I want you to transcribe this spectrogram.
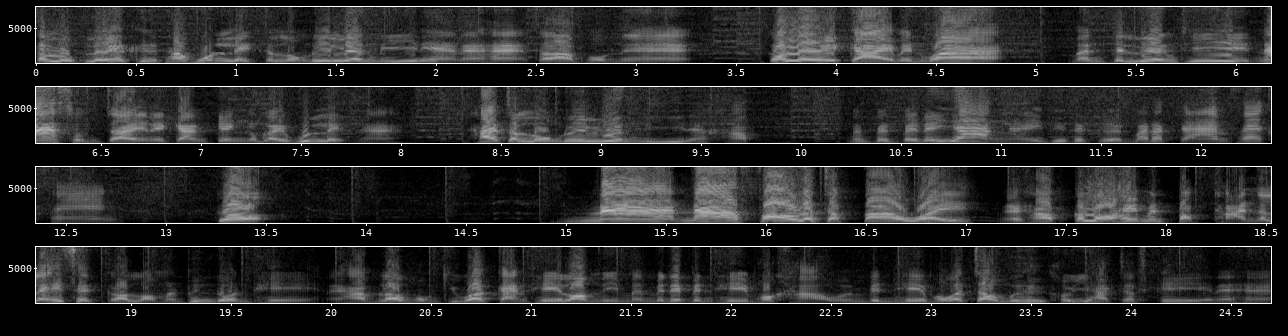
สรุปเลยก็คือถ้าหุ้นเหล็กจะลงด้วยเรื่องนี้เนี่ยนะฮะสำหรับผมนะฮะก็เลยกลายเป็นว่ามันเป็นเรื่องที่น่าสนใจในการเก็งกำไรหุ้นเหล็กนะ ถ้าจะลงด้วยเรื่องนี้นะครับ มันเป็นไปได้ยากไงที่จะเกิดมาตรการแทรกแซงก็หน้าหน้าเฝ้าและจับตาไว้นะครับ ก็รอให้มันปรับฐานอะไรให้เสร็จก่อนหรอกมันเพิ่งโดนเทนะครับแล้วผมคิดว่าการเทรอบนี้มันไม่ได้เป็นเทเพราะข่าวมันเป็นเทเพราะว่าเจ้ามือเขาอยากจะเทนะฮะ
